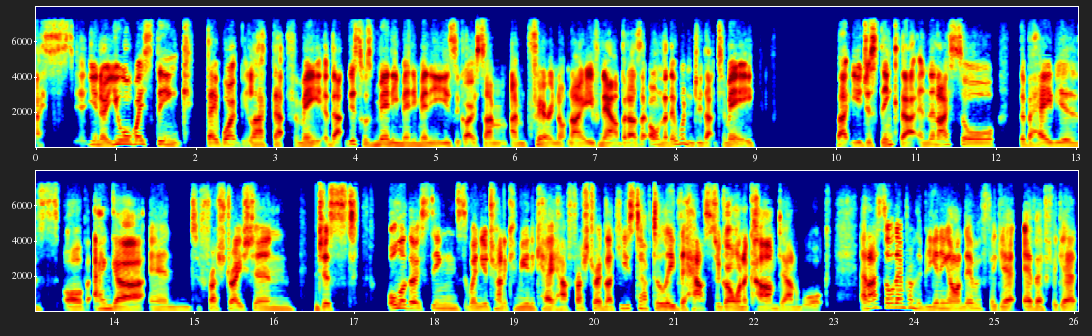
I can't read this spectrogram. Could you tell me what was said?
I, you know, you always think they won't be like that for me. That this was many, many, many years ago, so I'm I'm very not naive now. But I was like, oh no, they wouldn't do that to me. But you just think that. And then I saw the behaviors of anger and frustration, just all of those things when you're trying to communicate how frustrated, like you used to have to leave the house to go on a calm down walk. And I saw them from the beginning, I'll never forget, ever forget.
